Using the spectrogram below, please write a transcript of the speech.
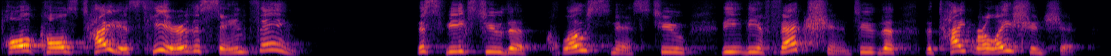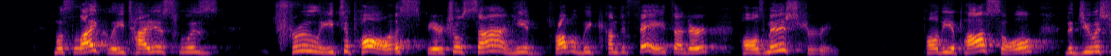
Paul calls Titus here the same thing. This speaks to the closeness, to the, the affection, to the, the tight relationship. Most likely, Titus was truly to Paul a spiritual son. He had probably come to faith under Paul's ministry. Paul the Apostle, the Jewish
